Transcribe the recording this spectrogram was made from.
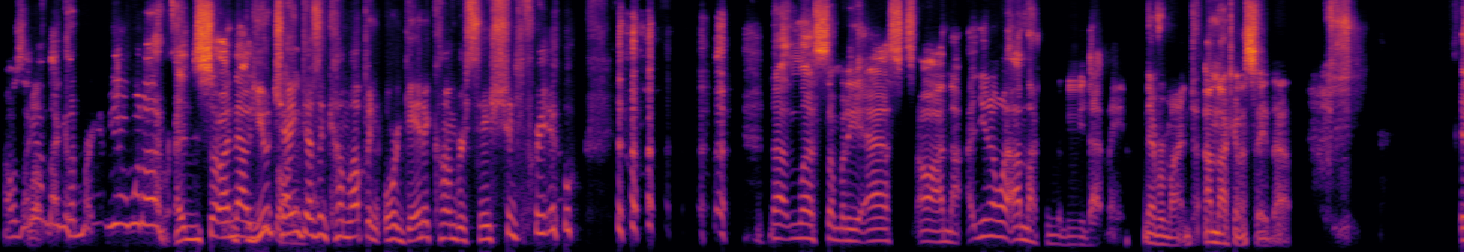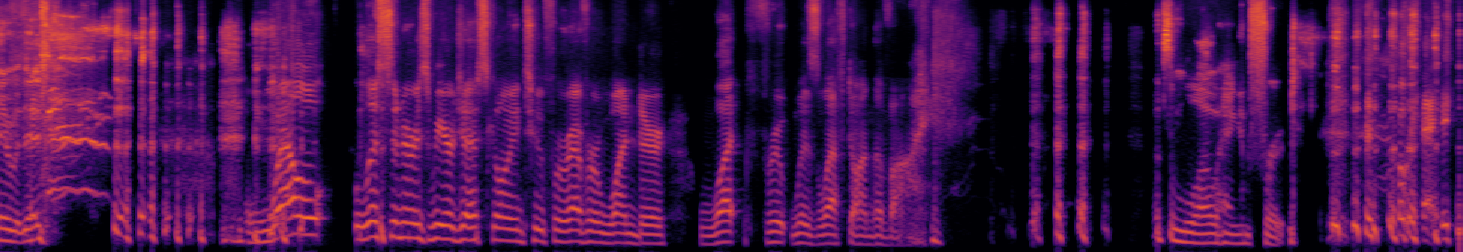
I was like, Well- I'm not going to bring him. You know, whatever. And so and now Yu you Chang doesn't come up in organic conversation for you. not unless somebody asks. Oh, I'm not. You know what? I'm not going to be that mean. Never mind. I'm not going to say that. It was. It, well, listeners, we are just going to forever wonder what fruit was left on the vine. that's some low hanging fruit. okay.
